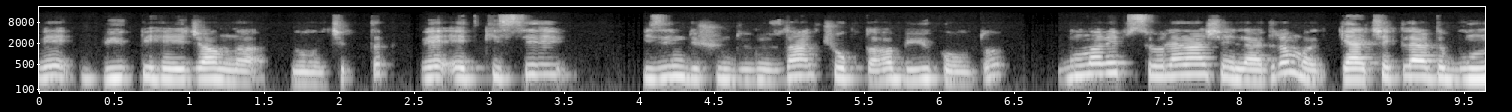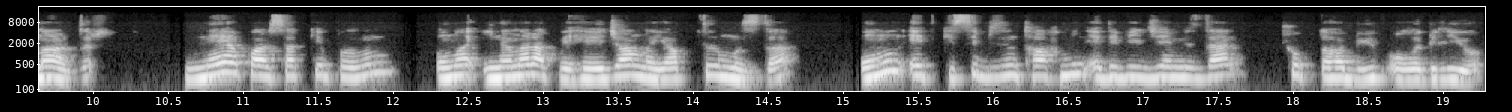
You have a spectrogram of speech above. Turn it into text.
ve büyük bir heyecanla yola çıktık ve etkisi bizim düşündüğümüzden çok daha büyük oldu. Bunlar hep söylenen şeylerdir ama gerçekler de bunlardır. Ne yaparsak yapalım ona inanarak ve heyecanla yaptığımızda onun etkisi bizim tahmin edebileceğimizden çok daha büyük olabiliyor.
